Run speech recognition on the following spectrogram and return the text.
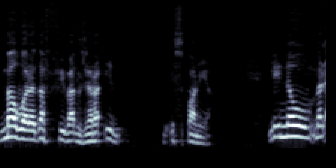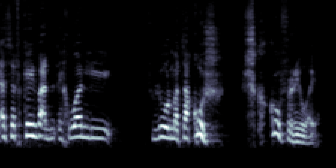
ما ورد في بعض الجرائد الإسبانية لأنه مع الأسف كاين بعض الإخوان اللي في الأول ما تاقوش شككوا في الرواية.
